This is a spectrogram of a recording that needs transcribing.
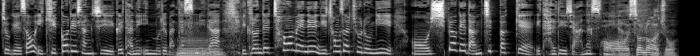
쪽에서 이 길거리 장식을 다는 임무를 맡았습니다. 음. 그런데 처음에는 이 청사초롱이 어, 10여 개 남짓밖에 달리지 않았습니다. 어, 썰렁하죠.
